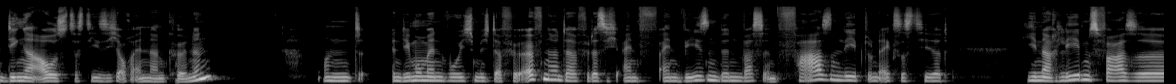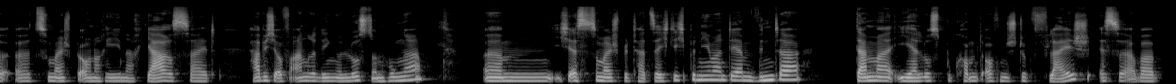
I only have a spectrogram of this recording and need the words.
Dinge aus, dass die sich auch ändern können. Und in dem Moment, wo ich mich dafür öffne, dafür, dass ich ein, ein Wesen bin, was in Phasen lebt und existiert, je nach Lebensphase, äh, zum Beispiel auch nach je nach Jahreszeit, habe ich auf andere Dinge Lust und Hunger. Ähm, ich esse zum Beispiel tatsächlich, bin jemand, der im Winter dann mal eher Lust bekommt auf ein Stück Fleisch, esse aber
